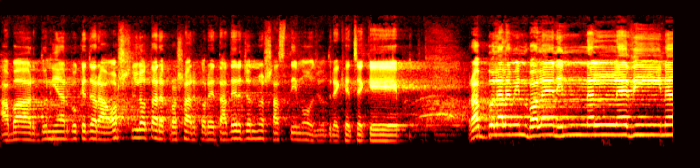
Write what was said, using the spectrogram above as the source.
আবার দুনিয়ার বুকে যারা অশ্লীলতার প্রসার করে তাদের জন্য শাস্তি মজুদ রেখেছে কে রব্বুল আলামিন বলেন ইন্নাল্লাযীনা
